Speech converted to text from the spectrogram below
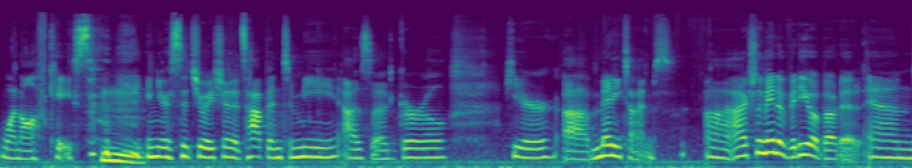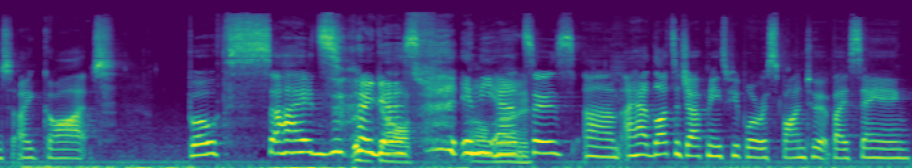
one off case in your situation. It's happened to me as a girl here uh, many times. Uh, I actually made a video about it and I got both sides, I guess, in Oh, the no. answers. Um, I had lots of Japanese people respond to it by saying,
